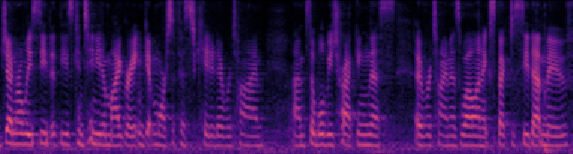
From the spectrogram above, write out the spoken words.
generally see that these continue to migrate and get more sophisticated over time. Um, so we'll be tracking this over time as well and expect to see that move.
